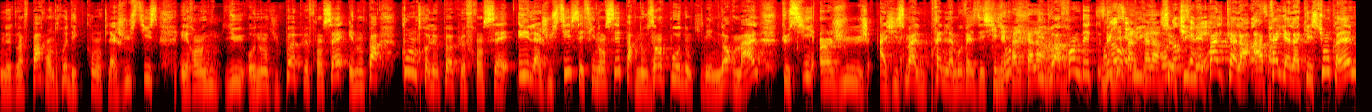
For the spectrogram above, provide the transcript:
ne doivent pas rendre des comptes. La justice est rendue au nom du peuple français et non pas contre le peuple français. Et la justice est financée par nos impôts. Donc, il est normal que si un juge agisse mal ou prenne la mauvaise décision, ils doivent hein. rendre des, comptes Ce qui n'est pas le cas là. Sait Après, il y a la question quand même.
